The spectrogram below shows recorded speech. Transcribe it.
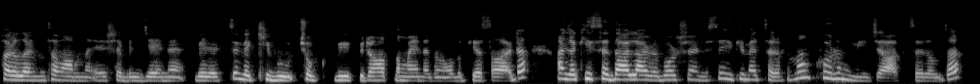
paralarının tamamına erişebileceğini belirtti ve ki bu çok büyük bir rahatlamaya neden oldu piyasalarda. Ancak hissedarlar ve borçların ise hükümet tarafından korunmayacağı aktarıldı.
